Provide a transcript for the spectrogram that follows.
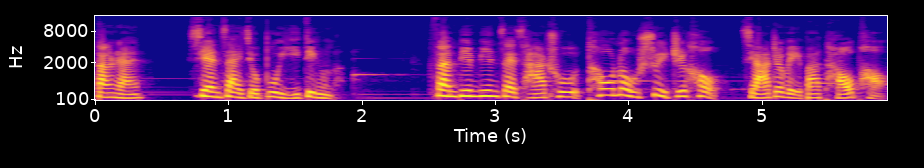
当然，现在就不一定了。范冰冰在查出偷漏税之后，夹着尾巴逃跑；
